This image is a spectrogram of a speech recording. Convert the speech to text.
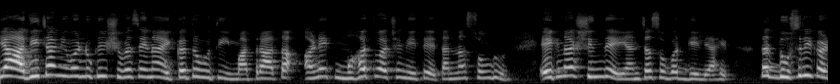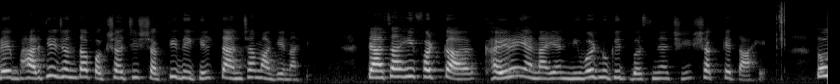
या आधीच्या निवडणुकीत शिवसेना एकत्र होती. मात्र आता अनेक महत्त्वाचे नेते त्यांना सोडून एकनाथ शिंदे यांच्यासोबत गेले आहेत. तर दुसरीकडे भारतीय जनता पक्षाची शक्ती देखील त्यांच्या मागे नाही. त्याचाही फटका खैरे यांना या निवडणुकीत बसण्याची शक्यता आहे. तो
